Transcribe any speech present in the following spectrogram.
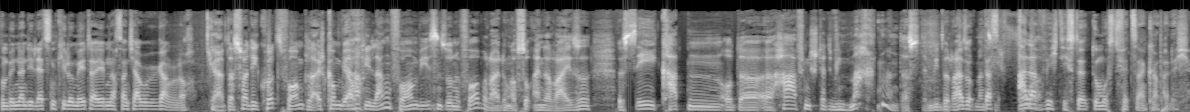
und bin dann die letzten Kilometer eben nach Santiago gegangen noch. Ja, das war die Kurzform. Gleich kommen wir Ja. auf die Langform. Wie ist denn so eine Vorbereitung auf so eine Reise? Seekarten oder äh, Hafenstädte. Wie macht man das denn? Wie bereitet Also man das sich vor? Allerwichtigste, du musst fit sein körperlich.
